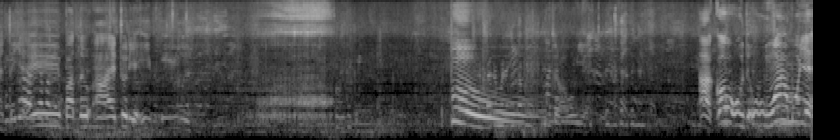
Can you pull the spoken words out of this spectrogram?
itu ya eh batu ah itu dia ibu jauh ya aku udah uang mau ya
